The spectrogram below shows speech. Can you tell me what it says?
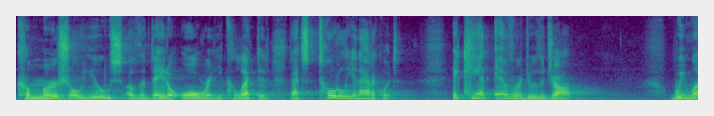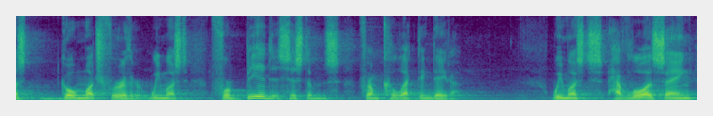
commercial use of the data already collected. That's totally inadequate. It can't ever do the job. We must go much further. We must forbid systems from collecting data. We must have laws saying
